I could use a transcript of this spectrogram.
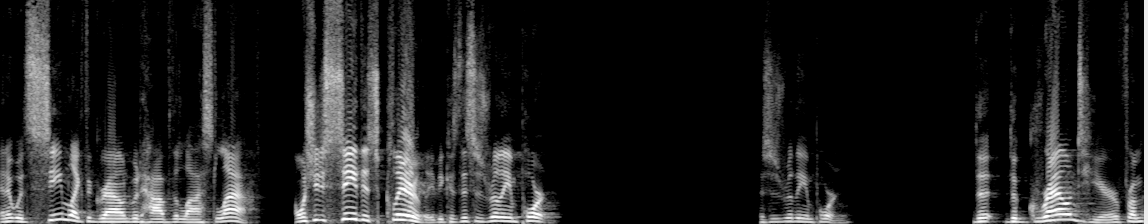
And it would seem like the ground would have the last laugh. I want you to see this clearly because this is really important. This is really important. The, the ground here, from,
